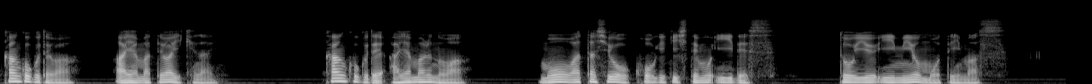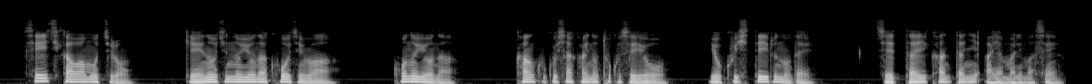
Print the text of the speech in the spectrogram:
韓国では謝ってはいけない。韓国で謝るのはもう私を攻撃してもいいです。という意味を持っています。政治家はもちろん、芸能人のような個人は、このような韓国社会の特性をよく知っているので、絶対簡単に謝りません。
